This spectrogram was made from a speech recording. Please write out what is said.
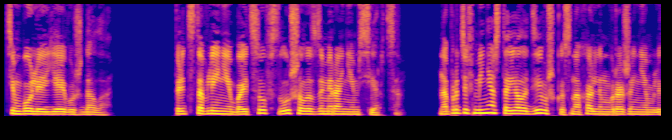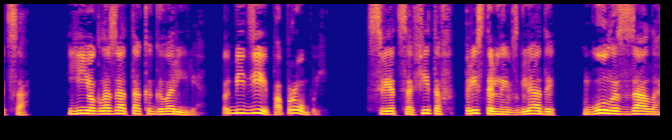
Тем более я его ждала. Представление бойцов слушала с замиранием сердца. Напротив меня стояла девушка с нахальным выражением лица, ее глаза так и говорили. «Победи, попробуй». Свет софитов, пристальные взгляды, гул из зала.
